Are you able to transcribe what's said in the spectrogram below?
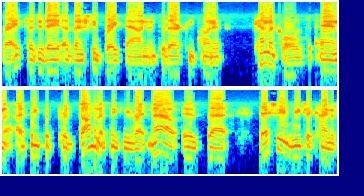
right? So do they eventually break down into their component chemicals? And I think the predominant thinking right now is that they actually reach a kind of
